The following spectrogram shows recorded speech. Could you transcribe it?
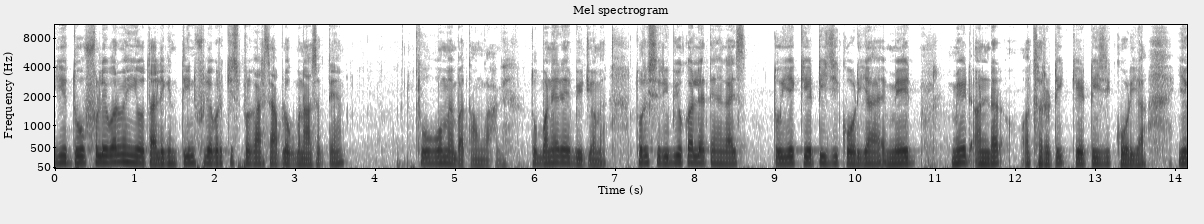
ये दो फ्लेवर में ही होता है, लेकिन तीन फ्लेवर किस प्रकार से आप लोग बना सकते हैं तो वो मैं बताऊँगा आगे। तो बने रहे वीडियो में। थोड़ी सी रिव्यू कर लेते हैं गाइस तो ये के टी जी कोरिया है। Made made under authority K T G Korea ये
